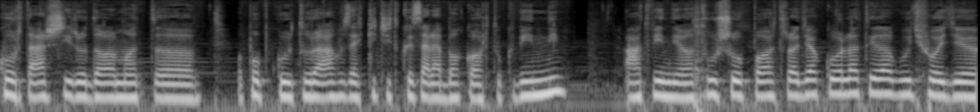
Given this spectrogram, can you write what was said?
kortárs irodalmat a popkultúrához egy kicsit közelebb akartuk vinni, átvinni a túlsó partra gyakorlatilag, úgyhogy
